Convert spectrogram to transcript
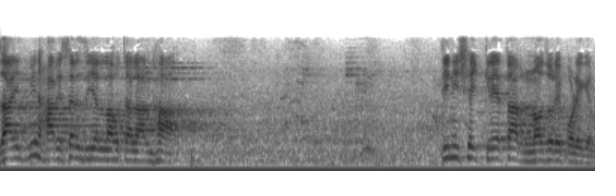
জাইদ বিন হারেসার জিয়াল্লাহ আনহা, তিনি সেই ক্রেতার নজরে পড়ে গেল।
